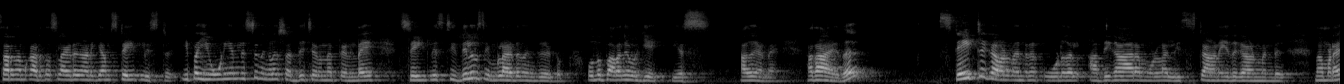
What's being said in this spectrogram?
സാർ നമുക്ക് അടുത്ത സ്ലൈഡ് കാണിക്കാം. സ്റ്റേറ്റ് ലിസ്റ്റ് ഇപ്പോൾ യൂണിയൻ ലിസ്റ്റ് നിങ്ങൾ ശ്രദ്ധിച്ചിരുന്നിട്ടുണ്ടേ? സ്റ്റേറ്റ് ലിസ്റ്റ് ഇതിലും സിമ്പിളായിട്ട് നിങ്ങൾക്ക് കിട്ടും. ഒന്ന് പറഞ്ഞു നോക്കിയേ. യെസ് അത് തന്നെ. അതായത് സ്റ്റേറ്റ് ഗവൺമെന്റിന് കൂടുതൽ അധികാരമുള്ള ലിസ്റ്റാണ് ഏത് ഗവൺമെന്റ് നമ്മുടെ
